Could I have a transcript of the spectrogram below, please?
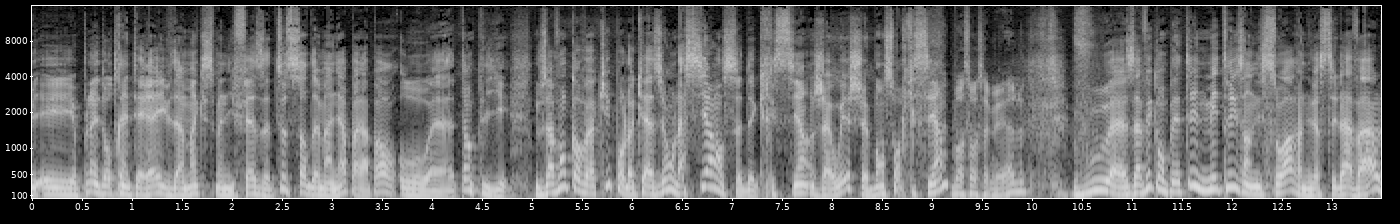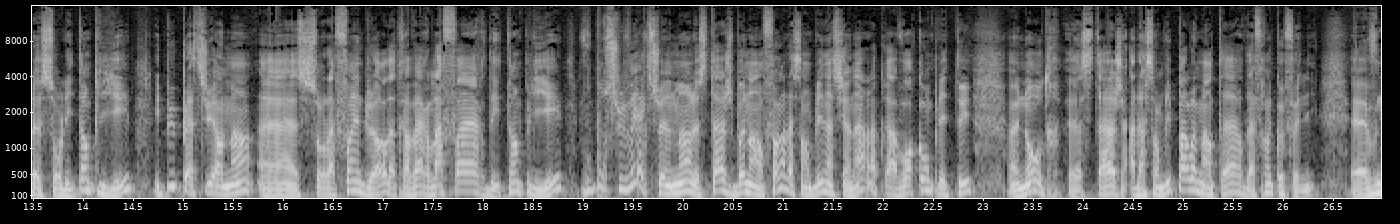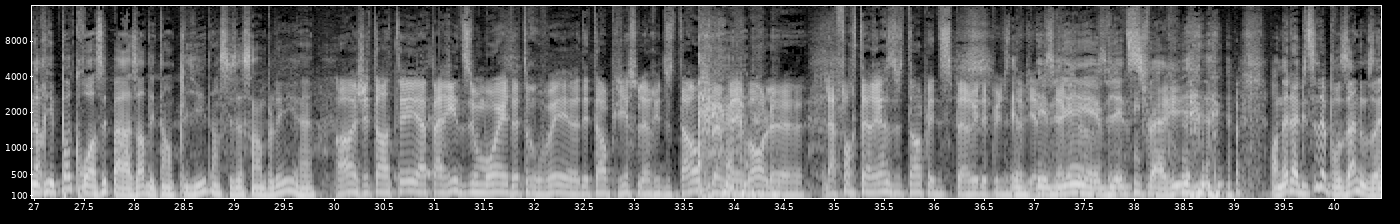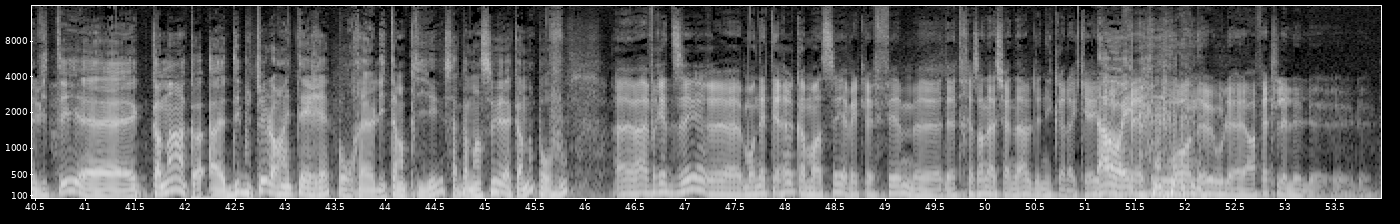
et plein d'autres intérêts évidemment qui se manifestent de toutes sortes de manières par rapport aux euh, Templiers. Nous avons convoqué pour l'occasion la science de Christian Jawish. Bonsoir Christian. Bonsoir Samuel. Vous euh, avez complété une maîtrise en histoire à l'Université Laval sur les Templiers et plus particulièrement euh, sur la fin de l'ordre à travers l'affaire des Templiers. Vous poursuivez actuellement le stage Bon Enfant à l'Assemblée nationale après avoir complété un autre stage à l'Assemblée parlementaire de la francophonie. Vous n'auriez pas croisé par hasard des Templiers dans ces assemblées? hein? Ah, j'ai tenté à Paris du moins de trouver des Templiers sur la du Temple, mais bon, le, la forteresse du Temple est disparue depuis le 19e Eh siècle. bien, là, eh bien disparu. On a l'habitude de poser à nos invités euh, comment a débuté leur intérêt pour euh, les Templiers. Ça a commencé euh, comment pour vous? Euh, à vrai dire, euh, mon intérêt a commencé avec le film euh, de Trésor national de Nicolas Cage. Ah en, oui. fait, où on a- où le, en fait, le, le, le,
